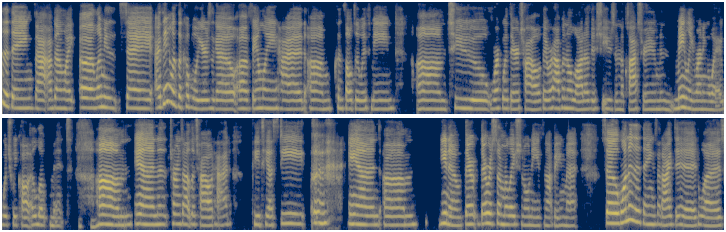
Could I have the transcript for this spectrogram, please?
of the things that I've done, like, uh, let me say, I think it was a couple of years ago, a family had um, consulted with me um, to work with their child. They were having a lot of issues in the classroom and mainly running away, which we call elopement. Mm-hmm. Um, and it turns out the child had PTSD and um, you know there there were some relational needs not being met so one of the things that i did was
